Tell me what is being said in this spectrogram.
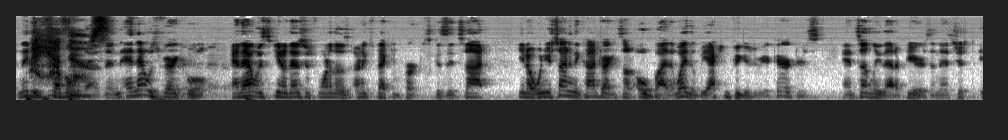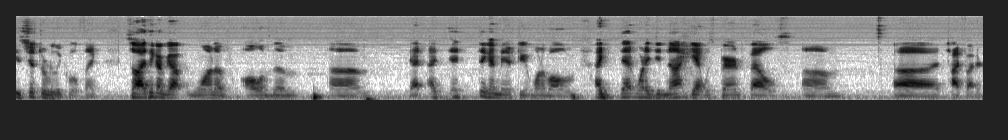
And they did several of those, and, and that was very cool. And that was, you know, that was just one of those unexpected perks because it's not, you know, when you're signing the contract, it's not, oh, by the way, there'll be action figures of your characters, and suddenly that appears, and that's just, it's just a really cool thing. So I think I've got one of all of them. Um, I, I, I think I managed to get one of all of them. I that what I did not get was Baron Fell's um, uh, Tie Fighter.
